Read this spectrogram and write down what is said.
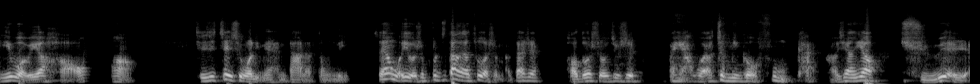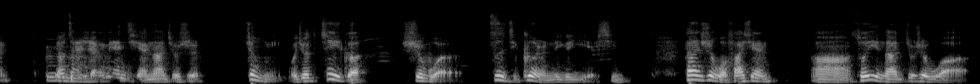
以我为豪啊，其实这是我里面很大的动力。虽然我有时候不知道要做什么，但是。好多时候就是，哎呀，我要证明给我父母看，好像要取悦人，要在人面前呢，就是证明。我觉得这个是我自己个人的一个野心。但是我发现啊、呃，所以呢，就是我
